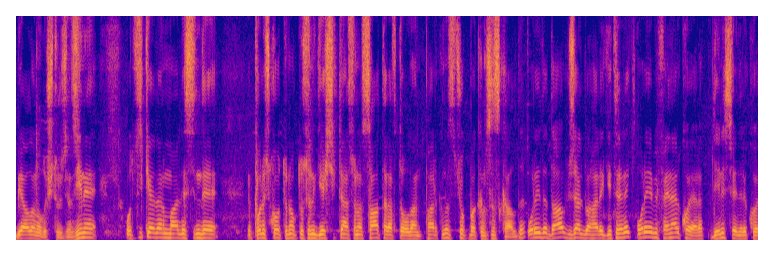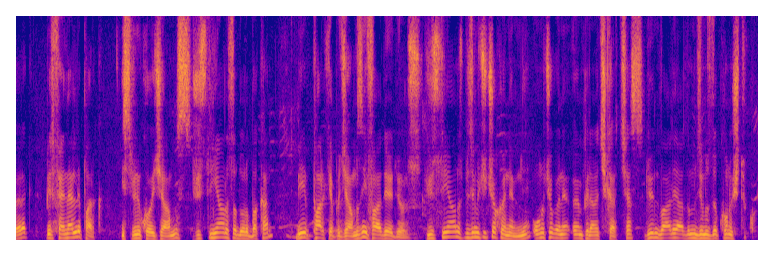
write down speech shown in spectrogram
bir alan oluşturacağız. Yine 32 Mahallesi'nde E, Polis kontrol noktasını geçtikten sonra sağ tarafta olan parkımız çok bakımsız kaldı. Orayı da daha güzel bir hale getirerek oraya bir fener koyarak, deniz feneri koyarak bir fenerli park ismini koyacağımız, Justinianus'a doğru bakan bir park yapacağımızı ifade ediyoruz. Justinianus bizim için çok önemli. Onu çok öne, ön plana çıkartacağız. Dün vali yardımcımızla konuştuk.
